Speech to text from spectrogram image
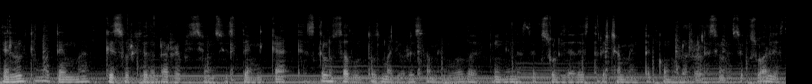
El último tema que surgió de la revisión sistémica es que los adultos mayores a menudo definen la sexualidad estrechamente como las relaciones sexuales.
